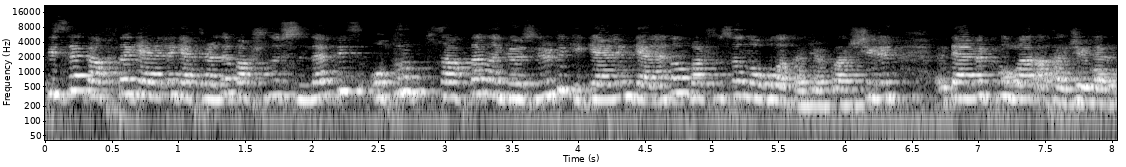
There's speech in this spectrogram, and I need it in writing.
Bizdə qaxta gəlini gətirəndə başının üstündə biz oturub saatlarla gözləyirdik ki, gəlin gələndə o başının üstünə noğul atacaqlar, şirin e, dəmir pullar atacaqlar,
